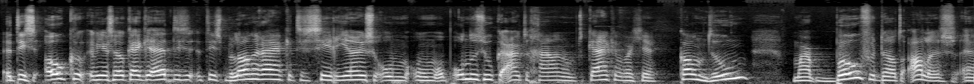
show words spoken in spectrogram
het is ook weer zo. Kijk, het is, het is belangrijk, het is serieus om, om op onderzoeken uit te gaan en om te kijken wat je kan doen. Maar boven dat alles, eh,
